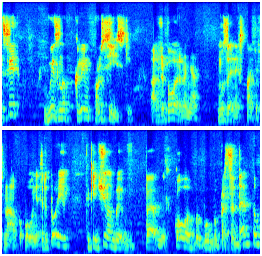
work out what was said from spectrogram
світ визнав Крим російським, адже повернення музейних експонатів на окуповані території таким чином би в певних колах би був би прецедентом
